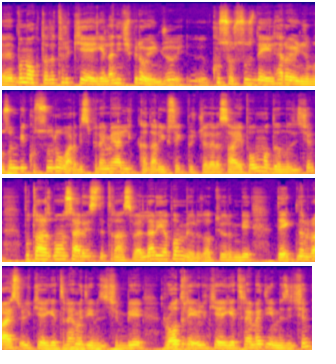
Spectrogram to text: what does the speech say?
E, bu noktada Türkiye'ye gelen hiçbir oyuncu e, kusursuz değil. Her oyuncumuzun bir kusuru var. Biz Premier Lig kadar yüksek bütçelere sahip olmadığımız için bu tarz bonservisli transferler yapamıyoruz. Atıyorum bir Declan Rice ülkeye getiremediğimiz için bir Rodri ülkeye getiremediğimiz için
